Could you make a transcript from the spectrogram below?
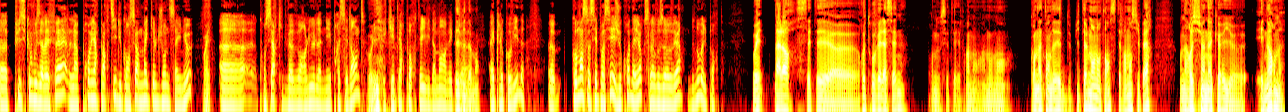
euh, puisque vous avez fait la première partie du concert de Michael Jones à Unieux, Oui. euh, concert qui devait avoir lieu l'année précédente Oui, et qui était reporté évidemment avec, euh, évidemment. avec le Covid. Euh, comment ça s'est passé? Je crois d'ailleurs que cela vous a ouvert de nouvelles portes. Oui. Alors, c'était euh, retrouver la scène. Pour nous, c'était vraiment un moment qu'on attendait depuis tellement longtemps. C'était vraiment super. On a reçu un accueil euh, énorme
